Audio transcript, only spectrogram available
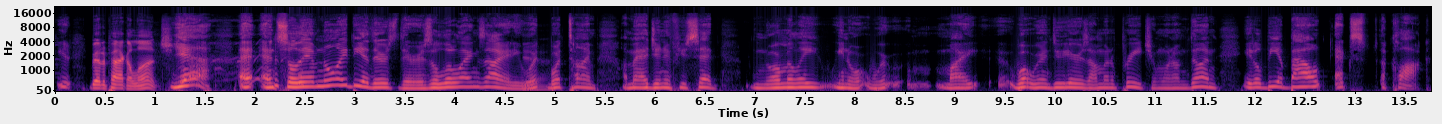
you better pack a lunch. Yeah, and, and, so they have no idea. There's there is a little anxiety. Yeah. What what time? Imagine if you said normally, you know, we're, my what we're going to do here is I'm going to preach, and when I'm done, it'll be about X o'clock.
